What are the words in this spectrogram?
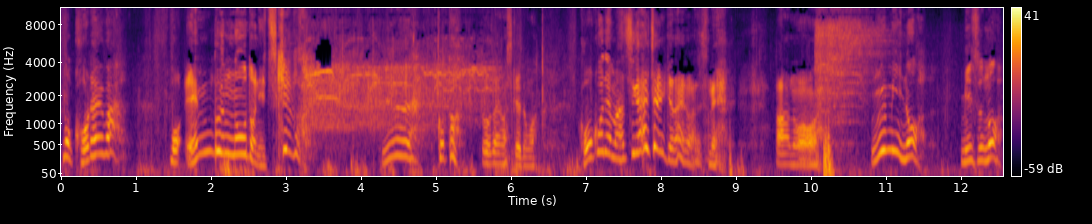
もうこれは、もう塩分濃度に尽きるということでございますけれども、ここで間違えちゃいけないのはですね、あの、海の水の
